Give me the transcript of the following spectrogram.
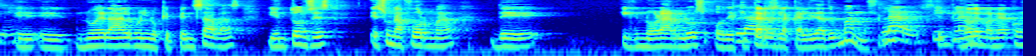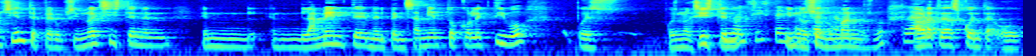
eh, eh, no era algo en lo que pensabas y entonces es una forma de ignorarlos o de quitarles la calidad de humanos. ¿no? Claro, sí, claro. No de manera consciente, pero si no existen en, en, en, la mente, en el pensamiento colectivo, pues, pues no existen, no existen y no son humanos. ¿no? Ahora te das cuenta, o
